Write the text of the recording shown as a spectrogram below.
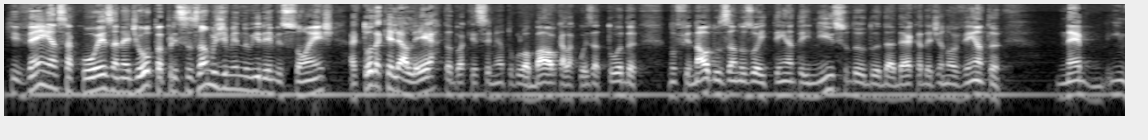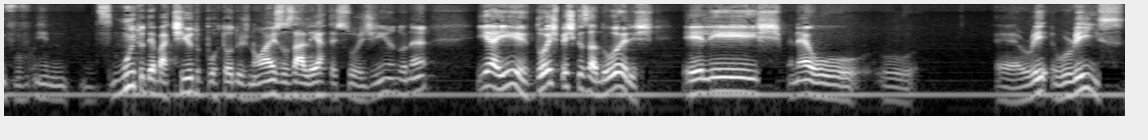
que vem essa coisa né, de opa, precisamos diminuir emissões, aí todo aquele alerta do aquecimento global, aquela coisa toda no final dos anos 80, início do, do, da década de 90, né, in, in, muito debatido por todos nós, os alertas surgindo, né? E aí, dois pesquisadores, eles, né, o, o, é, o Rees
